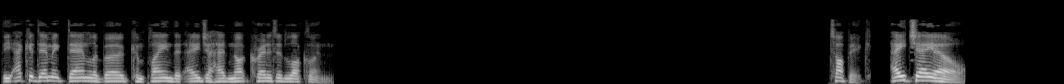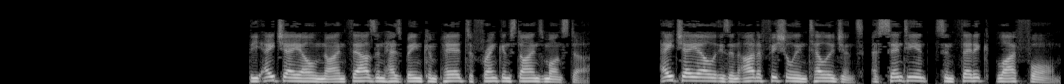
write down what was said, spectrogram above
The academic Dan Leberg complained that Ager had not credited Loughlin. HAL The HAL 9000 has been compared to Frankenstein's monster. HAL is an artificial intelligence, a sentient, synthetic, life form.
